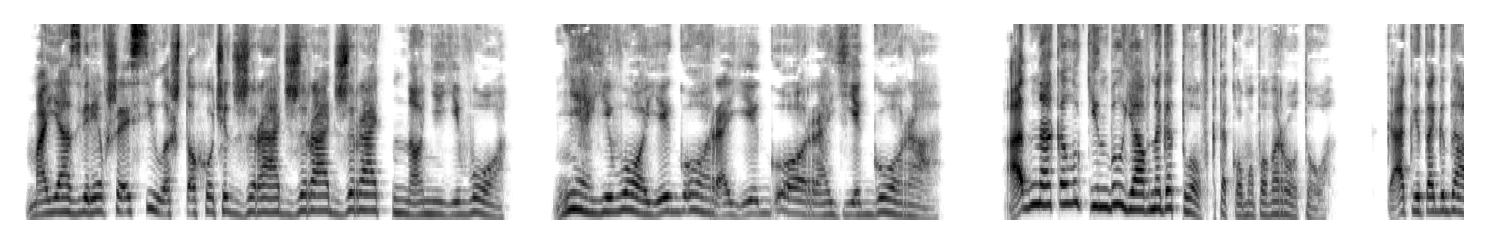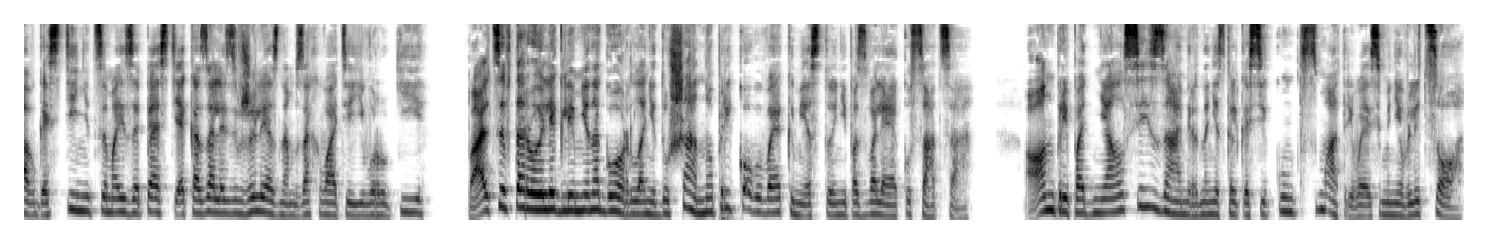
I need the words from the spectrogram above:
Моя зверевшая сила, что хочет жрать, жрать, жрать, но не его. Не его, Егора, Егора, Егора. Однако Лукин был явно готов к такому повороту. Как и тогда в гостинице мои запястья оказались в железном захвате его руки, пальцы второй легли мне на горло, не душа, но приковывая к месту и не позволяя кусаться. Он приподнялся и замер на несколько секунд, всматриваясь мне в лицо.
